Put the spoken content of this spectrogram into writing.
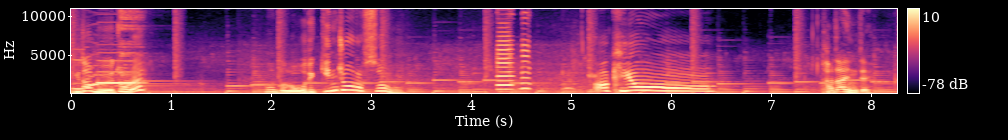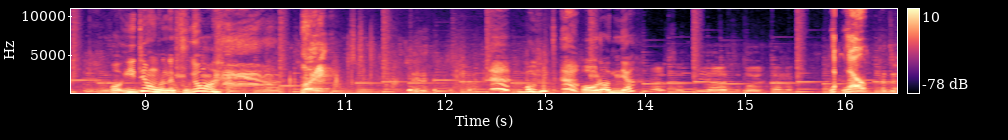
이 다음에 왜 저래? 아, 나 어디 낀 줄 알았어. 아, 귀여워. 가자, 이제. 어, 이 팀은 근데 구경하네. 멈, 얼었냐? 알았어 띠 알았어 너 일단은 가자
